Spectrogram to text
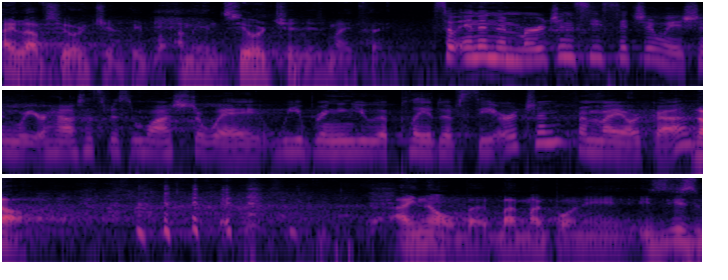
I love sea urchin people. I mean, sea urchin is my thing. So, in an emergency situation where your house has been washed away, we bringing you a plate of sea urchin from Mallorca. No. I know, but, but my point is, is this,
